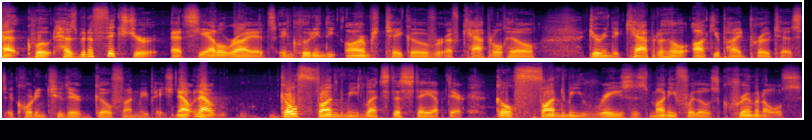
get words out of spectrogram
ha- quote, has been a fixture at Seattle riots, including the armed takeover of Capitol Hill during the Capitol Hill occupied protest, according to their GoFundMe page. Now, now, GoFundMe lets this stay up there. GoFundMe raises money for those criminals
